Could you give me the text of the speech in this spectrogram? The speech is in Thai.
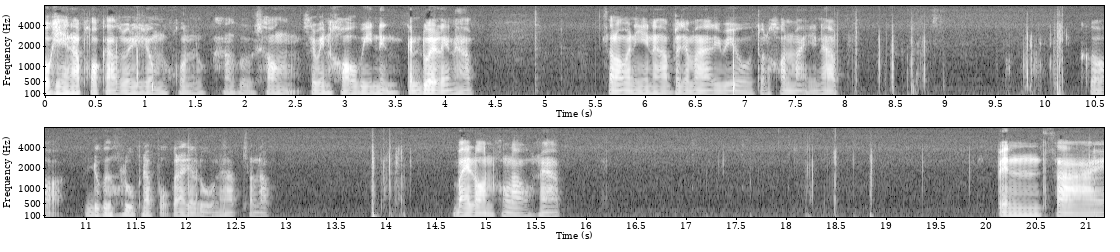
โอเคนะครับ ขอกล่าวสวัสดีชมทุกคนทุกท่านสู่ช่อง Seven Call V1 กันด้วยเลยนะครับสำหรับวันนี้นะครับ เราจะมารีวิวตัวละครใหม่นะครับ ก็ดูรูปหน้าปกก็น่าจะรู้นะครับสำหรับไบรอนของเรานะครับ เป็นสาย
